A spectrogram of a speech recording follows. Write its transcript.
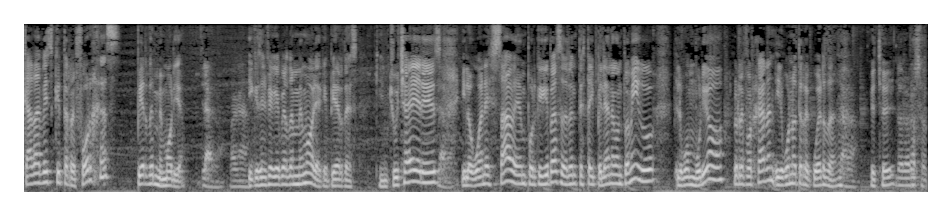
cada vez que te reforjas, pierdes memoria. Claro, bacán. ¿Y qué significa que pierdes memoria? Que pierdes quién chucha eres, Claro. y los guanes saben, porque qué pasa, de repente estáis peleando con tu amigo, el guan murió, lo reforjaron y el guan no te recuerda. Claro. ¿Cachai? Doloroso.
